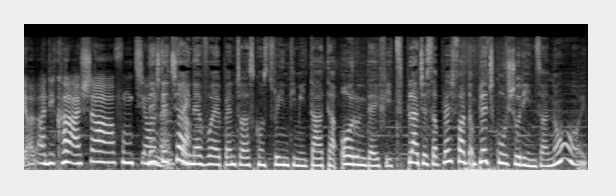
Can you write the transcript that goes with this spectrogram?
real, adică așa funcționează. Deci de ce ai nevoie pentru a-ți construi intimitatea oriunde ai fi? Îți place să pleci foarte... Pleci cu ușurință, nu?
